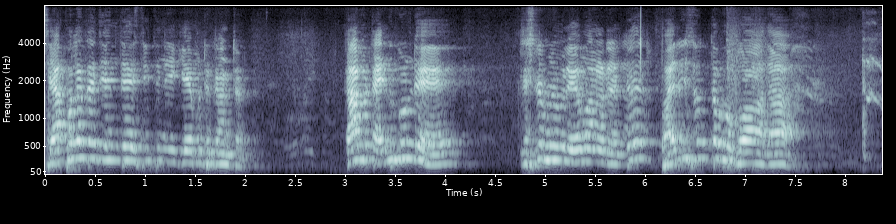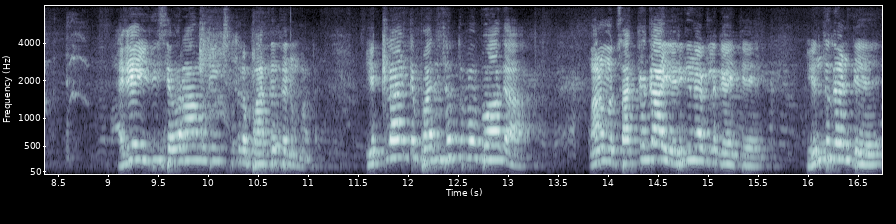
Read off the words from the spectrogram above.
సఫలత చెందే స్థితి నీకేమిటికి అంటాడు. కాబట్టి అందుకుండే కృష్ణప్రభులు ఏమన్నాడంటే పరిశుద్ధపు బోధ. అదే ఇది శివరామ దీక్షితుల పద్ధతి అనమాట ఇట్లాంటి పరిశుద్ధపు బోధ మనము చక్కగా ఎరిగినట్లుగైతే ఎందుకంటే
